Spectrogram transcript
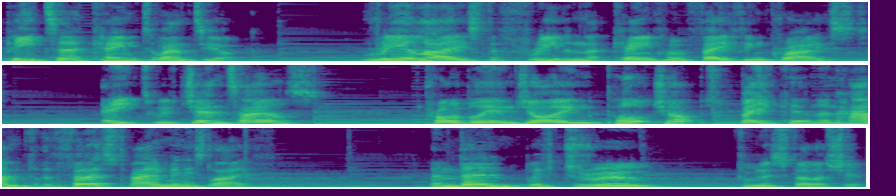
Peter came to Antioch, realized the freedom that came from faith in Christ, ate with Gentiles, probably enjoying pork chops, bacon, and ham for the first time in his life, and then withdrew from this fellowship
